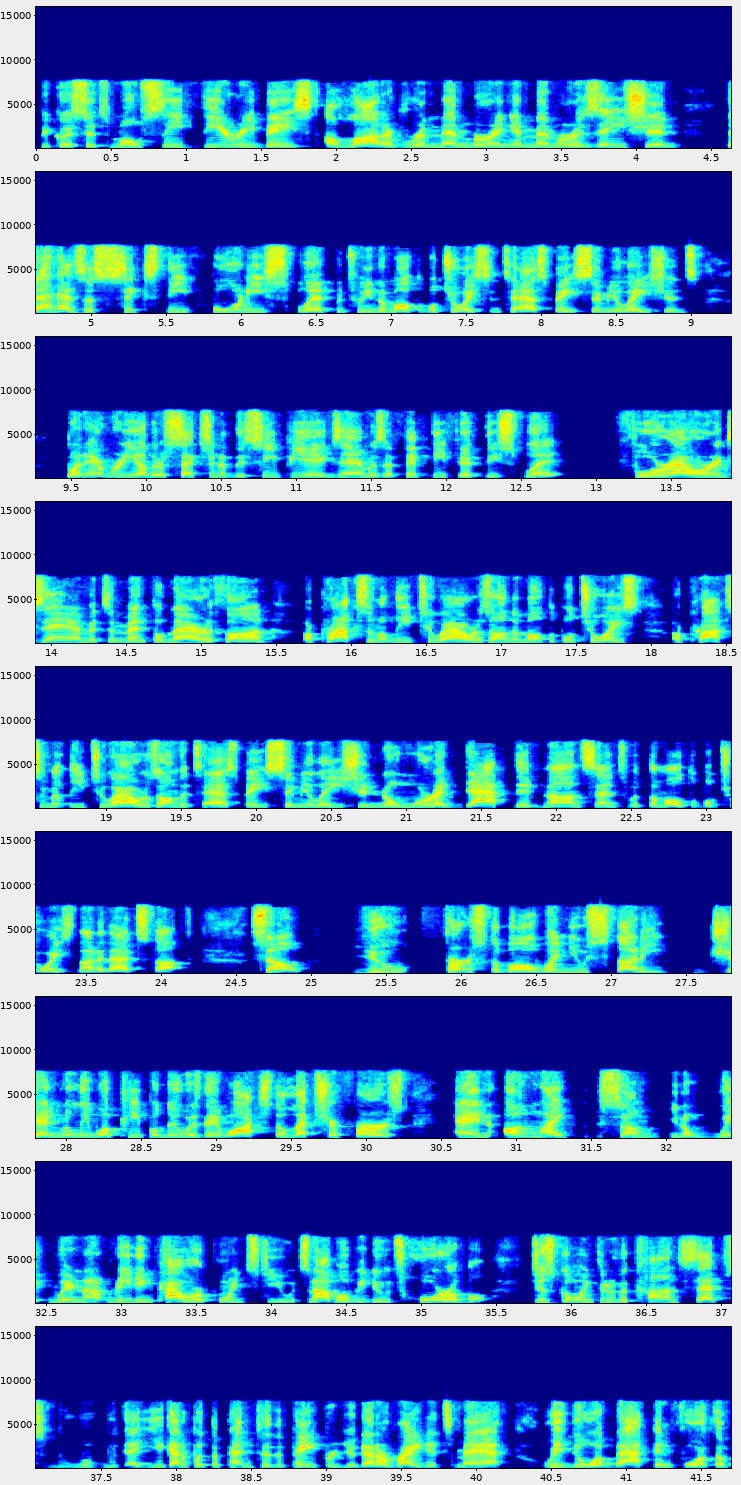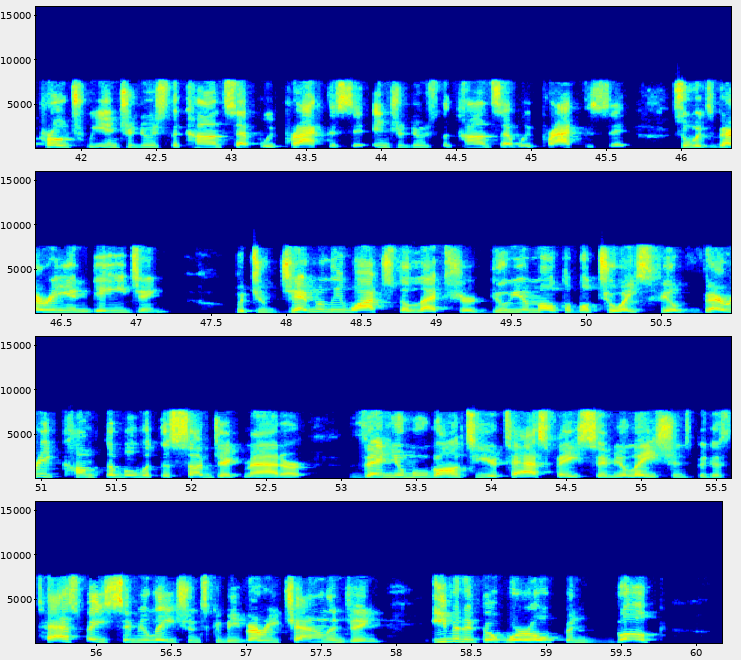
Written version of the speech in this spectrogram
because it's mostly theory based, a lot of remembering and memorization, that has a 60-40 split between the multiple choice and task-based simulations. But every other section of the CPA exam is a 50-50 split four hour exam. It's a mental marathon, approximately two hours on the multiple choice, approximately two hours on the task based simulation. No more adaptive nonsense with the multiple choice, none of that stuff. So, you, first of all, when you study, generally what people do is they watch the lecture first. And unlike some, you know, we're not reading PowerPoints to you. It's not what we do. It's horrible just going through the concepts, you got to put the pen to the paper. You got to write. It's math. We do a back and forth approach. We introduce the concept, we practice it. Introduce the concept, we practice it. So it's very engaging. but you generally watch the lecture, do your multiple choice, feel very comfortable with the subject matter, then you'll move on to your task-based simulations because task-based simulations can be very challenging, even if it were open book,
